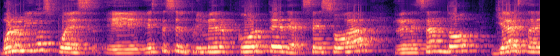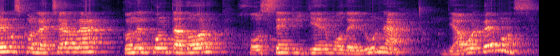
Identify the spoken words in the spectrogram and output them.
Bueno amigos, pues eh, este es el primer corte de acceso a. Regresando, ya estaremos con la charla con el contador José Guillermo de Luna. Ya volvemos.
